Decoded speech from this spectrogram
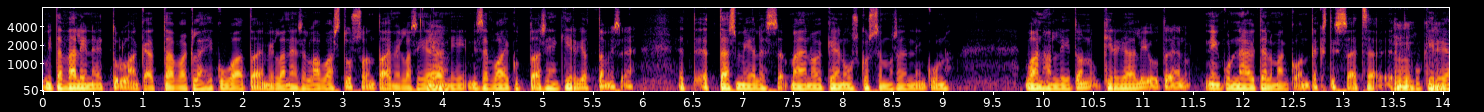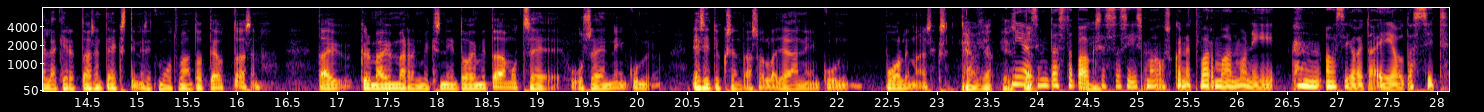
mitä välineitä tullaan käyttää, vaikka lähikuvaa tai millainen se lavastus on tai millaisia yeah. niin, niin se vaikuttaa siihen kirjoittamiseen. Et, et tässä mielessä mä en oikein usko semmoiseen niin kuin vanhan liiton kirjailijuuteen niin kuin näytelmän kontekstissa, että, sä, mm, että kun kirjailija kirjoittaa sen tekstin, niin sitten muut vaan toteuttaa sen. Tai kyllä mä ymmärrän, miksi niin toimitaan, mutta se usein niin kuin esityksen tasolla jää niin kuin puolinaiseksi. Ja, ja, niin esimerkiksi tässä tapauksessa mm. siis mä uskon, että varmaan monia asioita ei olta sit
